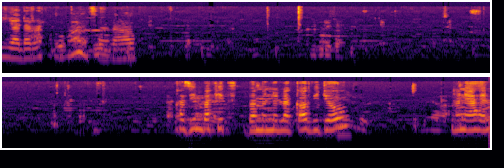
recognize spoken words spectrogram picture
እያደረግኩ ነው የምሰራው። ከዚህም በፊት በምንለቀው ቪዲዮ ምን ያህል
